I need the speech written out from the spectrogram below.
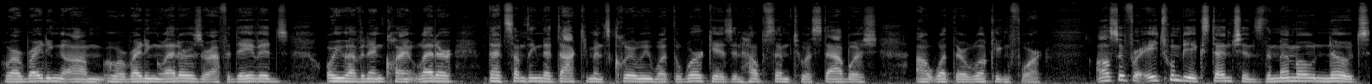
who are writing um, who are writing letters or affidavits, or you have an end client letter, that's something that documents clearly what the work is and helps them to establish uh, what they're looking for. Also, for H 1B extensions, the memo notes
